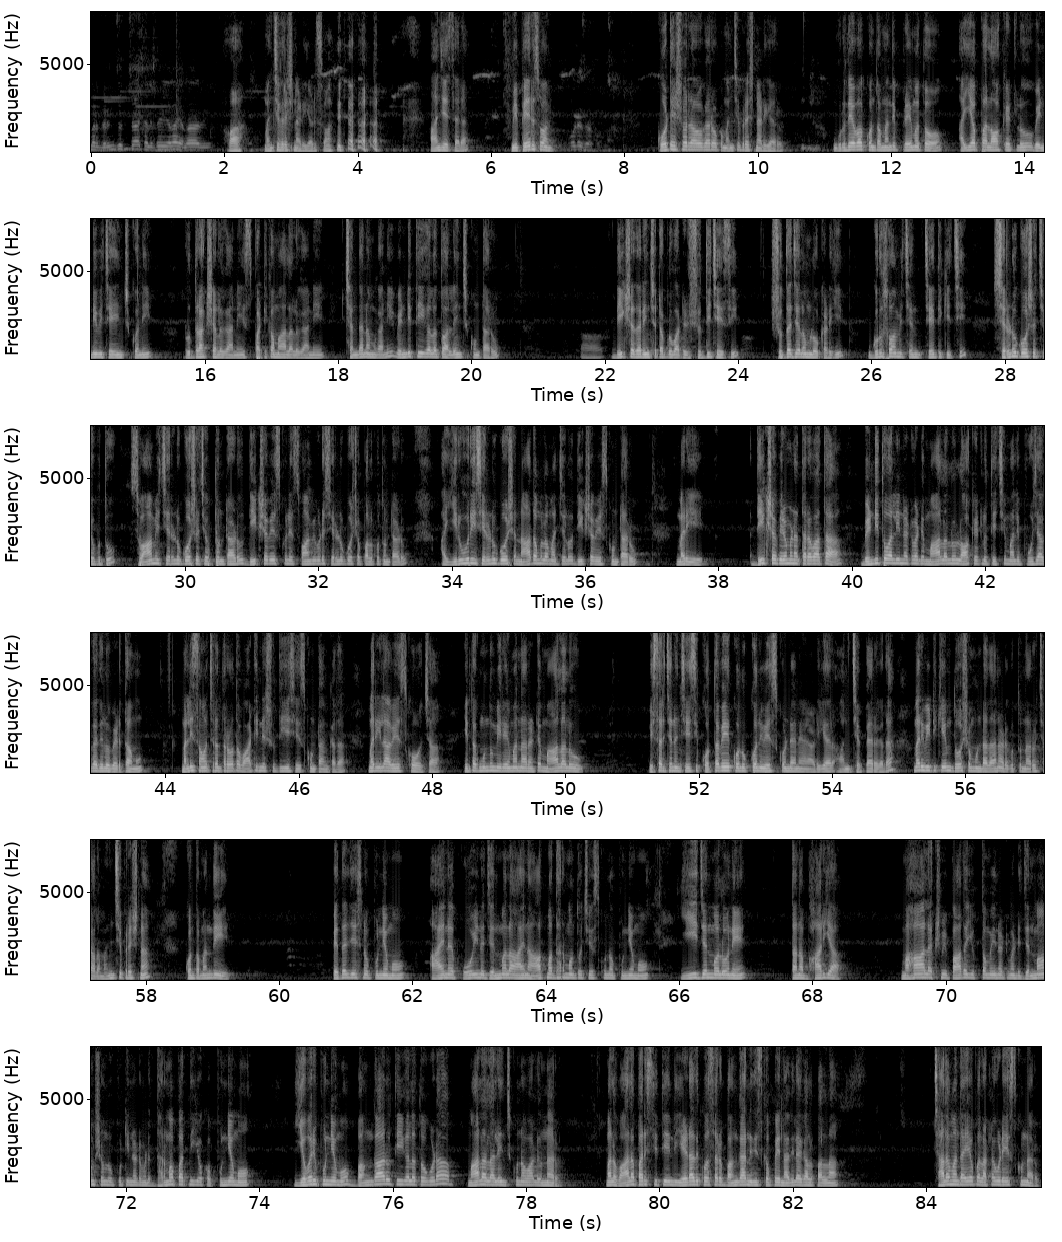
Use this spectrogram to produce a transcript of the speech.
మరి ధరించొచ్చా కలిపేయాలా? ఎలా అది? వా మంచి ప్రశ్న అడిగాడు స్వామి. ఆన్ చేశారా? మీ పేరు స్వామి? కోటేశ్వర స్వామి. కోటేశ్వరరావు గారు ఒక మంచి ప్రశ్న అడిగారు. గురుదేవ కొంతమంది ప్రేమతో అయ్యప్ప లాకెట్లు వెండివి చేయించుకొని రుద్రాక్షలు కానీ స్ఫటికమాలలు కానీ చందనం కానీ వెండి తీగలతో అల్లించుకుంటారు. దీక్ష ధరించేటప్పుడు వాటిని శుద్ధి చేసి శుద్ధ జలంలో కడిగి గురుస్వామి చేతికిచ్చి శరణుఘోష చెబుతూ స్వామి శరణుఘోష చెబుతుంటాడు. దీక్ష వేసుకునే స్వామి కూడా శరణుఘోష పలుకుతుంటాడు. ఆ ఇరువురి శరణుఘోష నాదముల మధ్యలో దీక్ష వేసుకుంటారు. మరి దీక్ష విరమణ తర్వాత వెండితో అల్లినటువంటి మాలలు లాకెట్లు తెచ్చి మళ్ళీ పూజా గదిలో పెడతాము. మళ్ళీ సంవత్సరం తర్వాత వాటిని శుద్ధి చేసి వేసుకుంటాం కదా. మరి ఇలా వేసుకోవచ్చా? ఇంతకుముందు మీరు ఏమన్నారంటే మాలలు విసర్జనం చేసి కొత్తవే కొనుక్కొని వేసుకోండి అని అడిగారు అని చెప్పారు కదా. మరి వీటికి ఏం దోషం ఉండదా అని అడుగుతున్నారు. చాలా మంచి ప్రశ్న. కొంతమంది పెద్దలు చేసిన పుణ్యమో ఆయన పోయిన జన్మల ఆయన ఆత్మధర్మంతో చేసుకున్న పుణ్యమో ఈ జన్మలోనే తన భార్య మహాలక్ష్మి పాదయుక్తమైనటువంటి జన్మాంశంలో పుట్టినటువంటి ధర్మపత్ని యొక్క పుణ్యమో ఎవరి పుణ్యమో బంగారు తీగలతో కూడా మాల లలించుకున్న వాళ్ళు ఉన్నారు. మళ్ళీ వాళ్ళ పరిస్థితి ఏంది? ఏడాదికోసారి బంగారుని తీసుకుపోయి నదిలో కలపాలనా? చాలామంది అయ్యప్పలు అట్లా కూడా వేసుకున్నారు.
